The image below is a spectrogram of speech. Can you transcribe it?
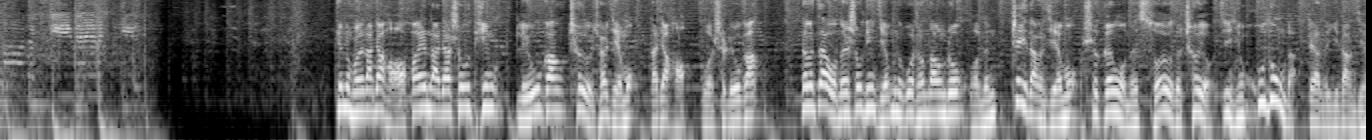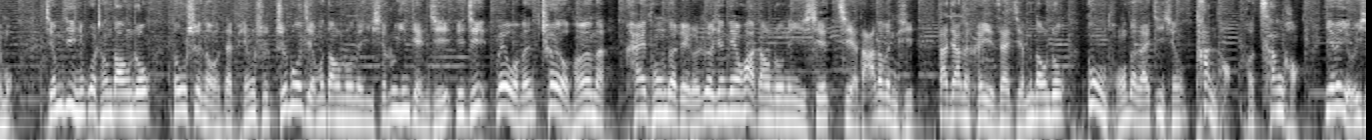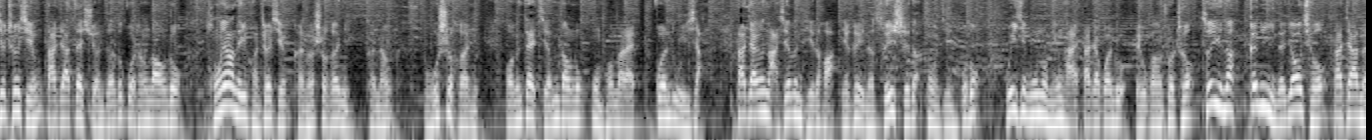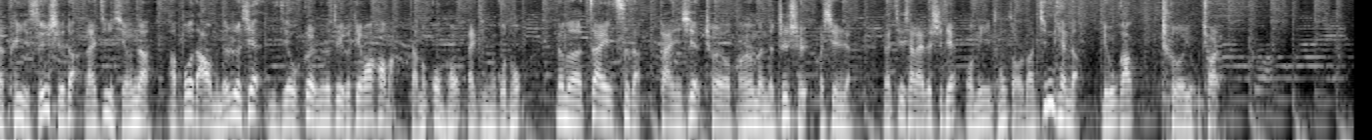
听众朋友，大家好，欢迎大家收听刘刚车友圈节目。大家好，我是刘刚。那么在我们收听节目的过程当中，我们这档节目是跟我们所有的车友进行互动的这样的一档节目。节目进行过程当中，都是呢我在平时直播节目当中的一些录音剪辑，以及为我们车友朋友们开通的这个热线电话当中的一些解答的问题。大家呢可以在节目当中共同的来进行探讨和参考。因为有一些车型，大家在选择的过程当中，同样的一款车型可能适合你，可能不适合你。我们在节目当中共同的来关注一下。大家有哪些问题的话，也可以呢随时的跟我进行互动。微信公众平台大家关注刘刚说车。所以呢，根据你的要求，大家呢可以随时的来进行呢啊拨打我们的热线以及我个人的这个电话号码，咱们共同来进行沟通。那么再一次的感谢车友朋友们的支持和信任。那接下来的时间，我们一同走入到今天的刘刚车友圈。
